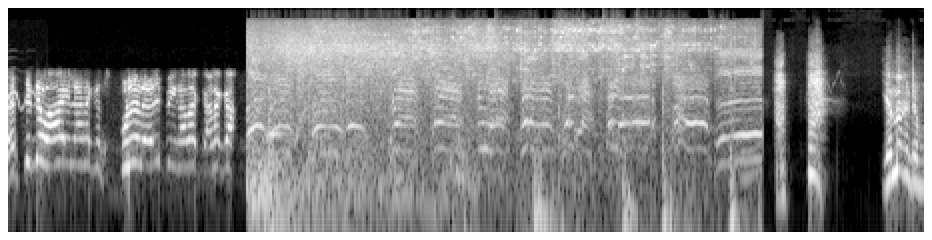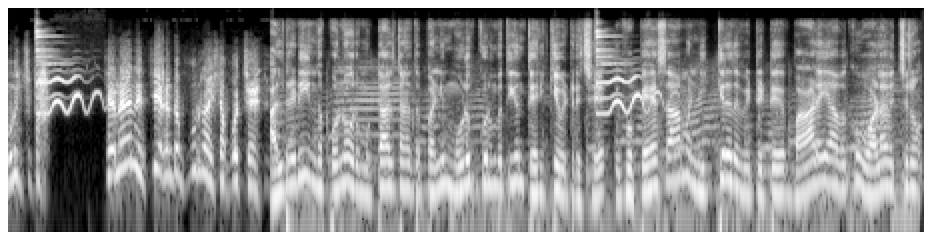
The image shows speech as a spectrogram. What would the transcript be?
வச்சுட்டு வாயில எனக்கு புளியல் எழுப்பி நல்லா கணக்கா. எம்மா கிட்ட முடிச்சுப்பா ஆல்ரெடி இந்த பொண்ணு ஒரு முட்டாள்தனத்தை பண்ணி முழு குடும்பத்தையும் தெறிக்க விட்டுருச்சு. இப்போ பேசாம நிக்கிறத விட்டுட்டு பாலையாவுக்கு ஒல வச்சிரும்.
